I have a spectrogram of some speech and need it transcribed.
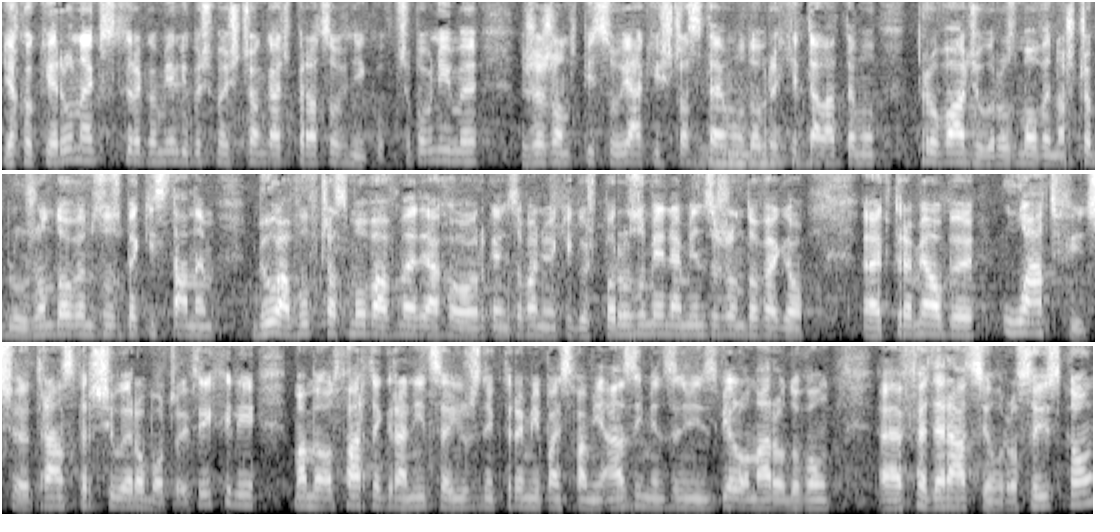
jako kierunek, z którego mielibyśmy ściągać pracowników. Przypomnijmy, że rząd PiSu jakiś czas temu, dobrych kilka lat temu, prowadził rozmowy na szczeblu rządowym z Uzbekistanem. Była wówczas mowa w mediach o organizowaniu jakiegoś porozumienia międzyrządowego, e, które miałoby ułatwić e, transfer siły roboczej. W tej chwili mamy otwarte granice już z niektórymi państwami Azji, między innymi z wielonarodową e, Federacją Rosyjską.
